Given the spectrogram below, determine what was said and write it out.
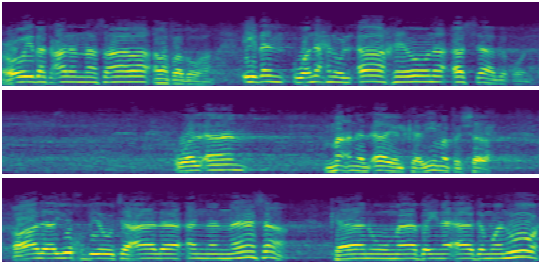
عرضت على النصارى رفضوها. إذا ونحن الآخرون السابقون. والآن معنى الآية الكريمة في الشرح. قال يخبر تعالى أن الناس كانوا ما بين آدم ونوح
